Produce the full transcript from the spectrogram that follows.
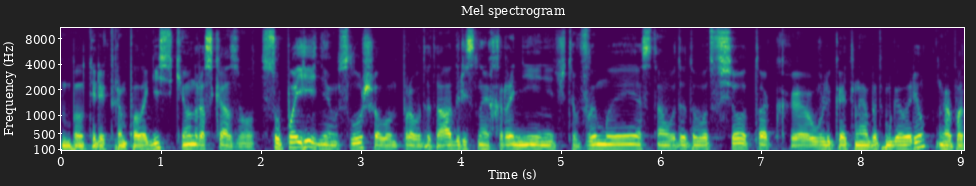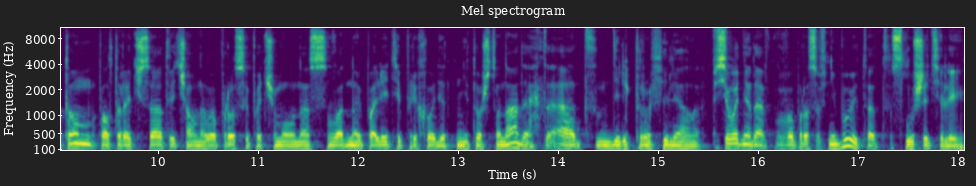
был директором по логистике. Он рассказывал, с упоением слушал он про вот это адресное хранение, что ВМС, там вот это вот все так э, увлекательно об этом говорил. А потом полтора часа отвечал на вопросы, почему у нас в одной палете приходят не то, что надо, от директоров филиалов. Сегодня, да, вопросов не будет от слушателей.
